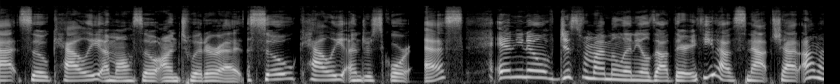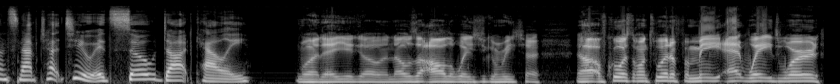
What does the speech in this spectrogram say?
at SoCali. I'm also on Twitter at SoCali underscore S. And, you know, just for my millennials out there, if you have Snapchat, I'm on Snapchat too. It's so.cali. Well, there you go. And those are all the ways you can reach her. Uh, of course, on Twitter for me, at Wade's Word,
